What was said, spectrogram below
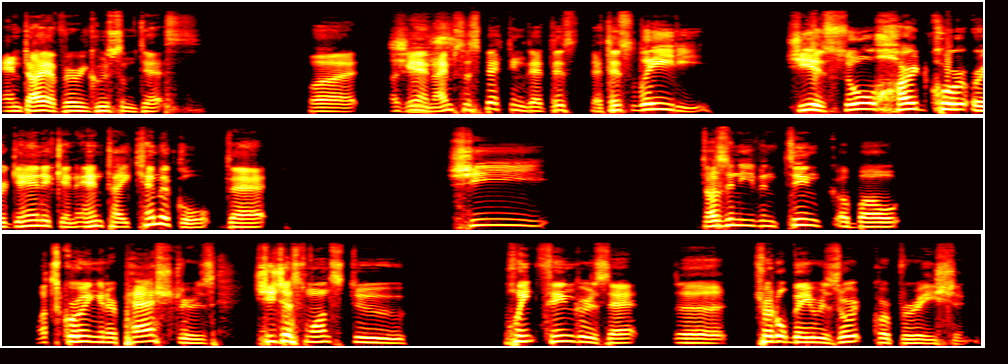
And die a very gruesome death. But again i'm suspecting that this that this lady she is so hardcore organic and anti-chemical that she doesn't even think about what's growing in her pastures. She just wants to point fingers at the Turtle Bay Resort Corporation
